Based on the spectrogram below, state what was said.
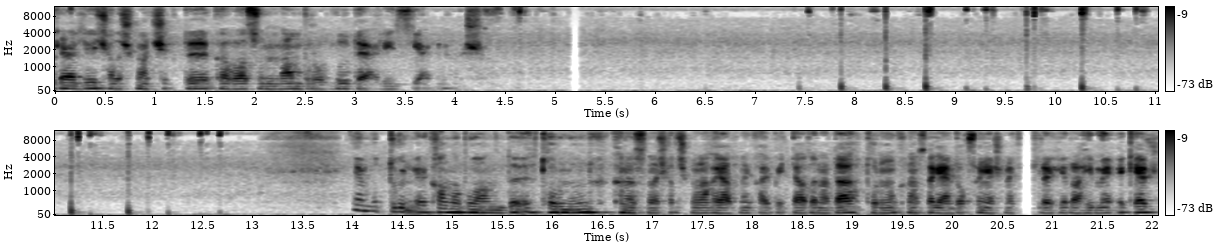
geldi çalışma çıktı kafasından vuruldu değerli izleyenler. En mutlu günleri kanla bulandı. Torunun kanasına çalışmada hayatını kaybetti. Adana'da torunun kanasına gelen 90 yaşındaki Rahime Eker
